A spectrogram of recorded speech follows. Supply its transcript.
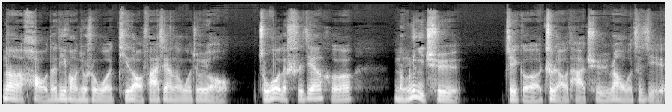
那好的地方就是我提早发现了，我就有足够的时间和能力去这个治疗它，去让我自己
